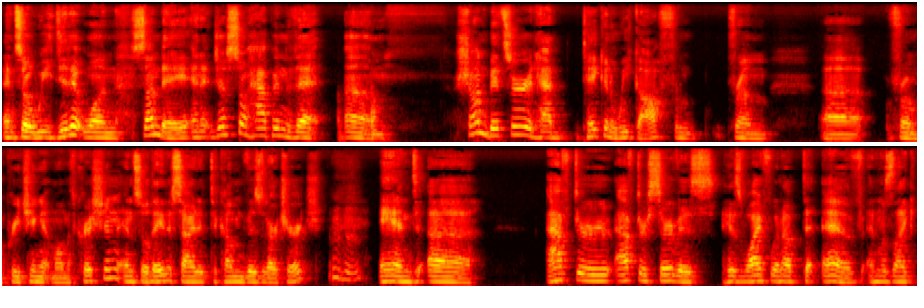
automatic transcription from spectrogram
And so we did it one Sunday, and it just so happened that um, Sean Bitzer had, had taken a week off from from uh, from preaching at Monmouth Christian, and so they decided to come and visit our church. Mhm. And uh, after after service, his wife went up to Ev and was like,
